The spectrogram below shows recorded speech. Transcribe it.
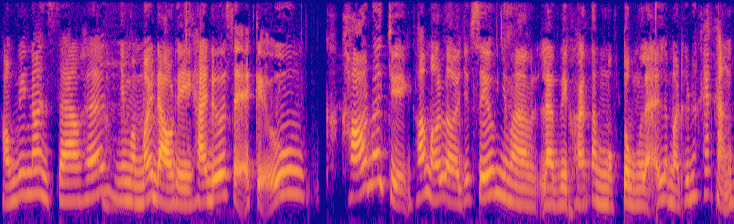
không biết nói làm sao hết. Nhưng mà mới đầu thì hai đứa sẽ kiểu khó nói chuyện khó mở lời chút xíu nhưng mà làm việc khoảng tầm một tuần lễ là mọi thứ nó khác hẳn.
